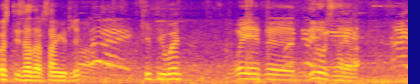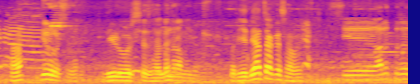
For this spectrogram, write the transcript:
पस्तीस हजार सांगितले. किती वय? वय हे दीड वर्ष झाले याला. हा? दीड वर्ष झाले. दीड वर्ष झालं. बरं हे द्याचा कसा शे आलं तर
